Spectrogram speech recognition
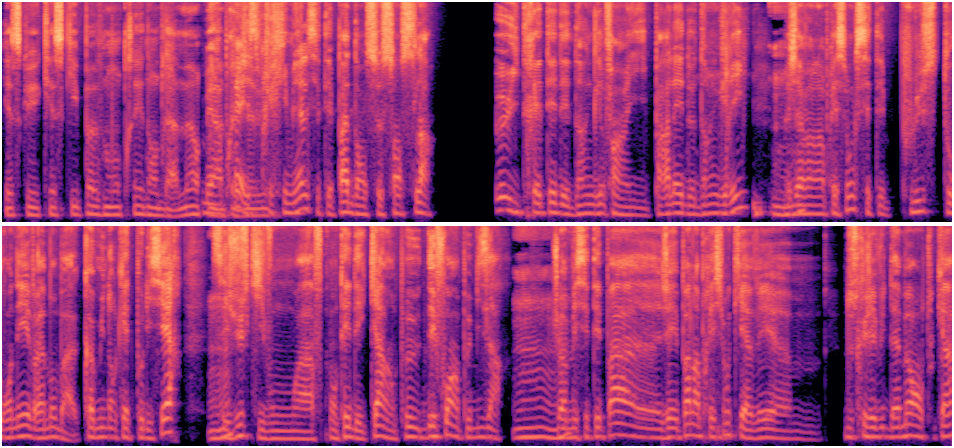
Qu'est-ce que- qu'est-ce qu'ils peuvent montrer dans Dahmer Mais après, pas déjà Esprit vu? criminel, c'était pas dans ce sens-là. Eux, ils traitaient des dingueries. Enfin, ils parlaient de dingueries, Mhm. mais j'avais l'impression que c'était plus tourné vraiment bah, comme une enquête policière. C'est Mhm. juste qu'ils vont affronter des cas un peu, des fois un peu bizarres. Mhm. Tu vois, mais c'était pas. euh, J'avais pas l'impression qu'il y avait, euh, de ce que j'ai vu de Dahmer en tout cas,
